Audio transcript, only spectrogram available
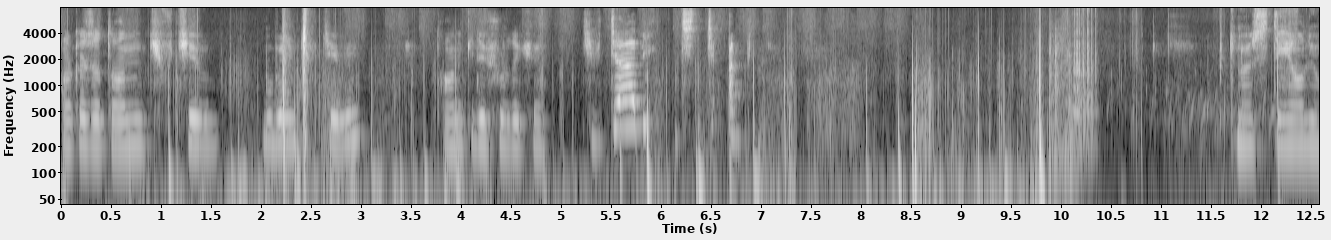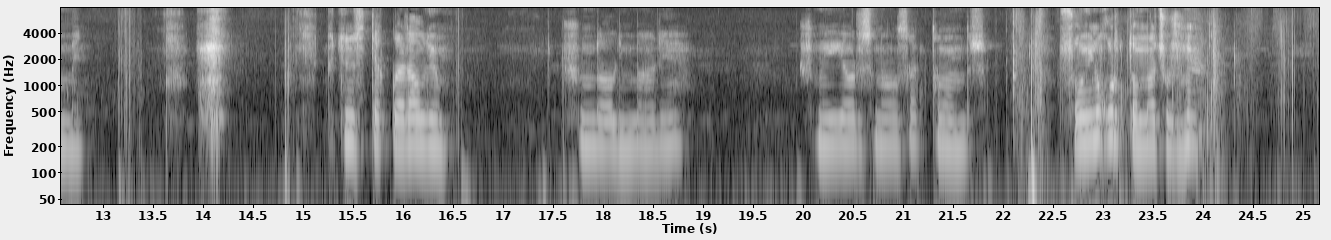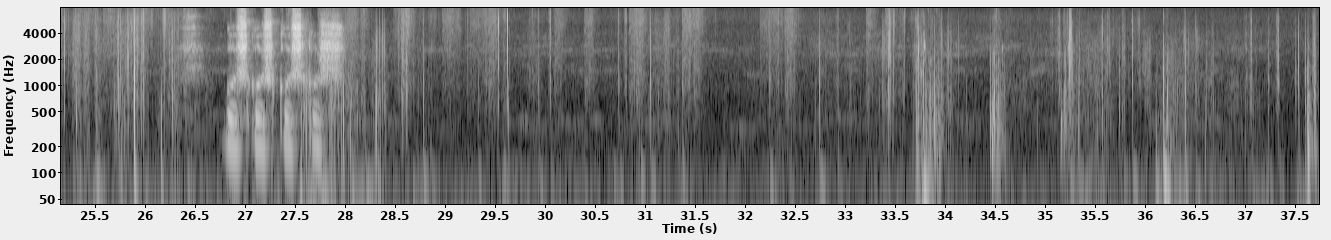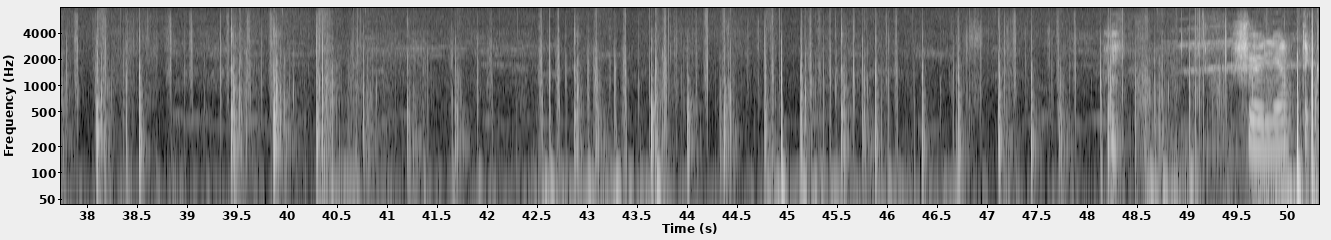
Arkadaşlar Tanrı'nın çiftçi evi. Bu benim çiftçi evim. Tanrı'nınki de şuradaki. Çiftçi abi. Çiftçi abi. Bütün o siteyi alıyorum ben. Bütün stekleri alıyorum. Şunu da alayım bari. Şunu yarısını alsak tamamdır. Soyunu kuruttum la çocuğun. Koş koş koş koş. Şöyle yaptık.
